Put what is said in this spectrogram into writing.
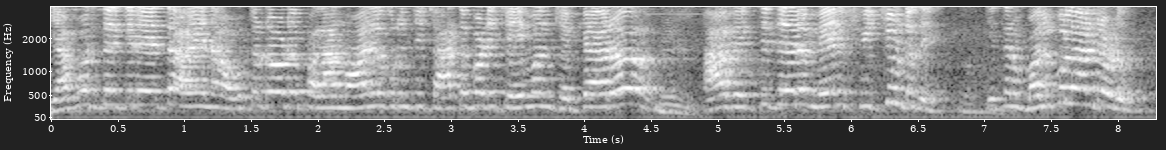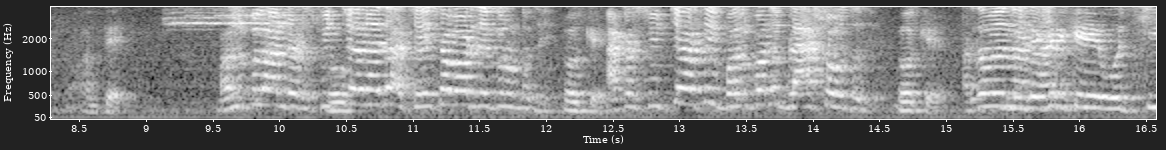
ఎవరి దగ్గర అయితే ఆయన అవతడోడు పలానా వాళ్ళ గురించి చేతబడి చేయమని చెప్పారో. ఆ వ్యక్తి దగ్గర మెయిన్ స్విచ్ ఉంటది. ఇతను బల్బు లాంటాడు. అంతే. బల్బు లాంటాడు స్విచ్ అనేది ఆ చేసేవాడి దగ్గర ఉంటది. ఓకే. అక్కడ స్విచ్ చేసి బల్బు అనేది బ్లాస్ట్ అవుతుంది. ఓకే. అర్థమైందా? దగ్గరికి వచ్చి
